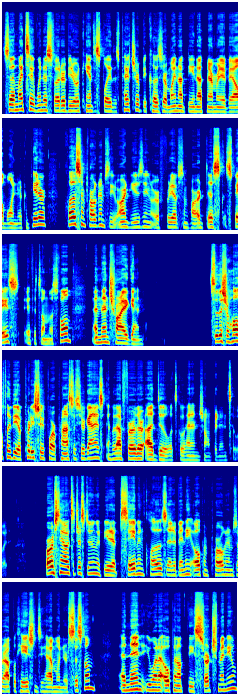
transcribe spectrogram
So it might say Windows Photo Viewer can't display this picture because there might not be enough memory available on your computer. Close some programs that you aren't using or free up some hard disk space if it's almost full, and then try again. So this should hopefully be a pretty straightforward process here, guys. And without further ado, let's go ahead and jump right into it. First thing I would suggest doing would be to save and close out of any open programs or applications you have on your system. And then you want to open up the search menu,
